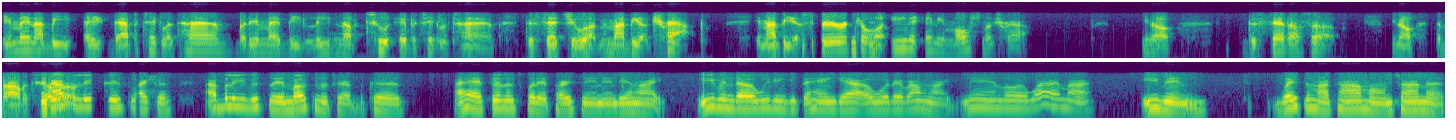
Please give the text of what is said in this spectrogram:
It may not be a that particular time, but it may be leading up to a particular time to set you up. It might be a trap. It might be a spiritual or mm-hmm. even an emotional trap. You know, to set us up. You know, the Bible tells And I believe it's like a, I believe it's an emotional trap because I had feelings for that person, and then like even though we didn't get to hang out or whatever, I'm like, man, Lord, why am I even wasting my time on trying to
